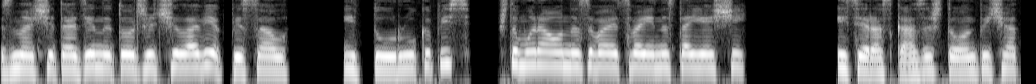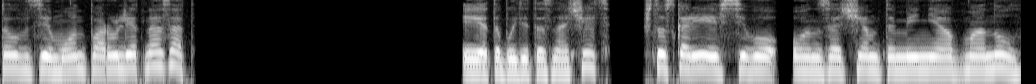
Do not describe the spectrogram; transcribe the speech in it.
значит, один и тот же человек писал и ту рукопись, что Мурао называет своей настоящей, и те рассказы, что он печатал в Зимон пару лет назад. И это будет означать, что, скорее всего, он зачем-то меня обманул,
